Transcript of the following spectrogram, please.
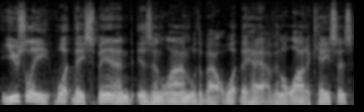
usually, what they spend is in line with about what they have. In a lot of cases,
